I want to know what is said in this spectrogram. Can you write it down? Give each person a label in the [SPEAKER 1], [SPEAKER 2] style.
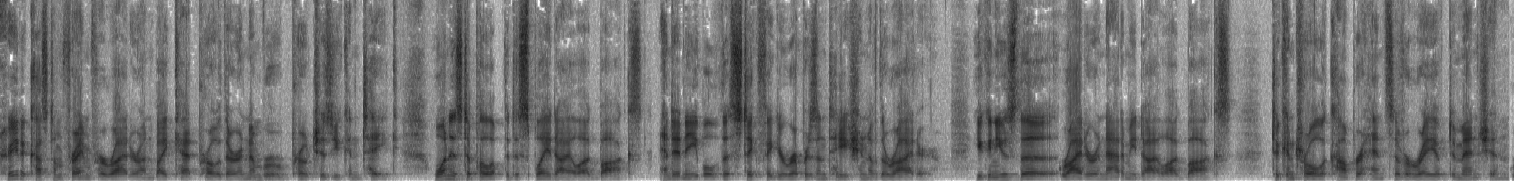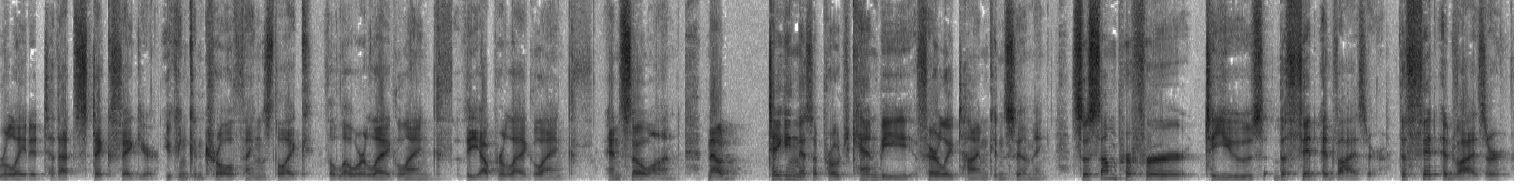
[SPEAKER 1] create a custom frame for rider on BikeCAD Pro, there are a number of approaches you can take. One is to pull up the display dialog box and enable the stick figure representation of the rider. You can use the rider anatomy dialog box to control a comprehensive array of dimension related to that stick figure. You can control things like the lower leg length, the upper leg length, and so on. Now, Taking this approach can be fairly time consuming, so some prefer to use the Fit Advisor. The Fit Advisor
